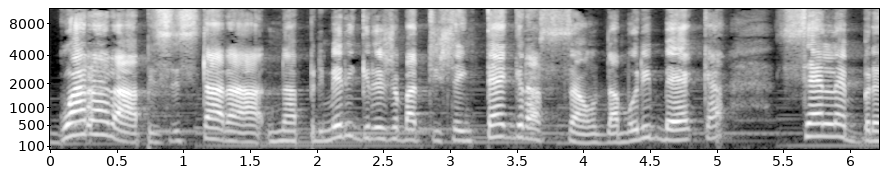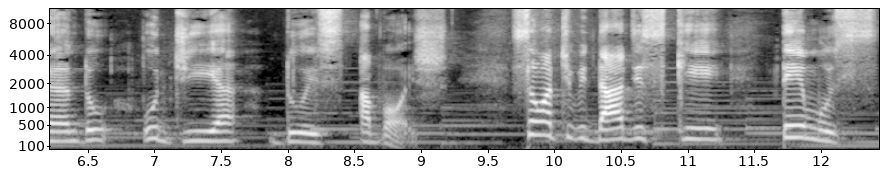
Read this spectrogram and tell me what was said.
Guararapes estará na Primeira Igreja Batista Integração da Muribeca, celebrando o Dia dos Avós. São atividades que temos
